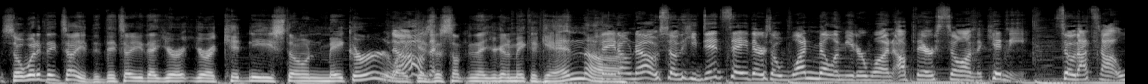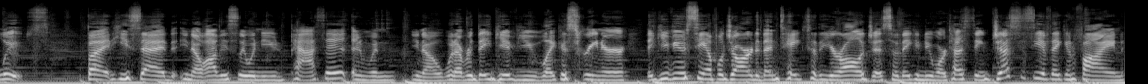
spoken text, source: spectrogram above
So what did they tell you? Did they tell you that you're you're a kidney stone maker? No, like, is they- this something that you're going to make again? Uh, They don't know. So he did say there's a one millimeter one up there still on the kidney. So that's not loose. But he said, you know, obviously when you pass it and when, you know, whatever, they give you like a screener, they give you a sample jar to then take to the urologist so they can do more testing just to see if they can find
